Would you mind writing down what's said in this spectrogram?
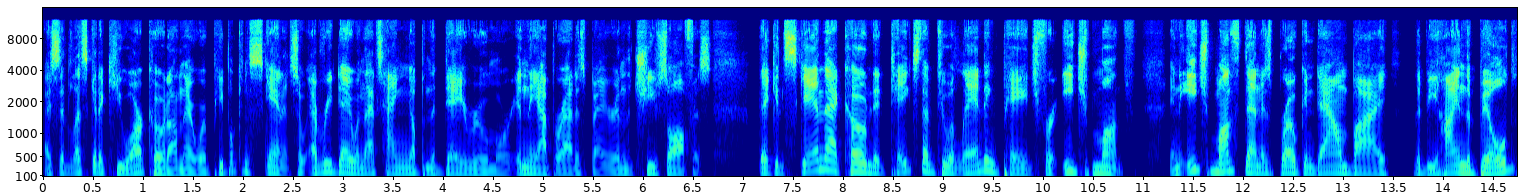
I said, let's get a QR code on there where people can scan it. So every day when that's hanging up in the day room or in the apparatus bay or in the chief's office, they can scan that code and it takes them to a landing page for each month. And each month then is broken down by the behind the build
